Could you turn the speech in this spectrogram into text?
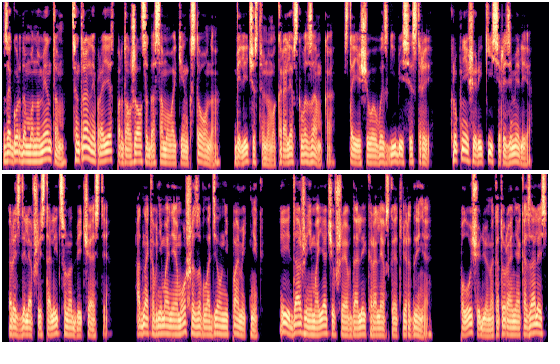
За гордым монументом центральный проезд продолжался до самого Кингстоуна, величественного королевского замка, стоящего в изгибе сестры, крупнейшей реки Сероземелья, разделявшей столицу на две части. Однако внимание Моша завладел не памятник и даже не маячившая вдали королевская твердыня. Площадью, на которой они оказались,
